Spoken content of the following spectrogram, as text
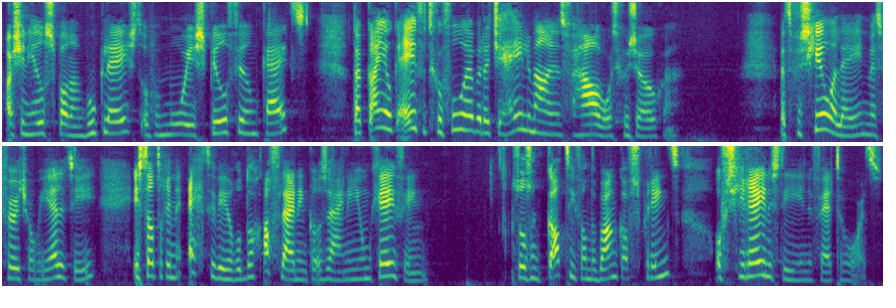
als je een heel spannend boek leest of een mooie speelfilm kijkt. Dan kan je ook even het gevoel hebben dat je helemaal in het verhaal wordt gezogen. Het verschil alleen met virtual reality is dat er in de echte wereld nog afleiding kan zijn in je omgeving. Zoals een kat die van de bank afspringt of sirenes die je in de verte hoort.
